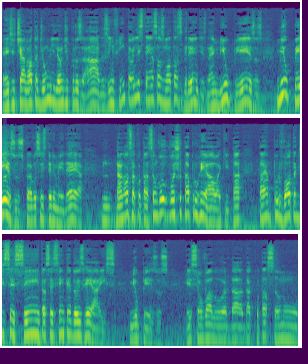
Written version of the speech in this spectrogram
a gente tinha nota de um milhão de cruzados, enfim, então eles têm essas notas grandes, né? Mil pesos. Mil pesos, para vocês terem uma ideia, na nossa cotação, vou, vou chutar para o real aqui, tá? Tá por volta de 60, 62 reais. Mil pesos. Esse é o valor da, da cotação no,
